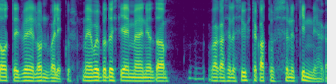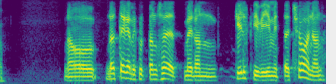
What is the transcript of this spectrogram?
tooteid veel on valikus? me võib-olla tõesti jäime nii-öelda väga sellesse ühte katusesse nüüd kinni, aga no, no tegelikult on see, et meil on kiltkivi imitatsioon on,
